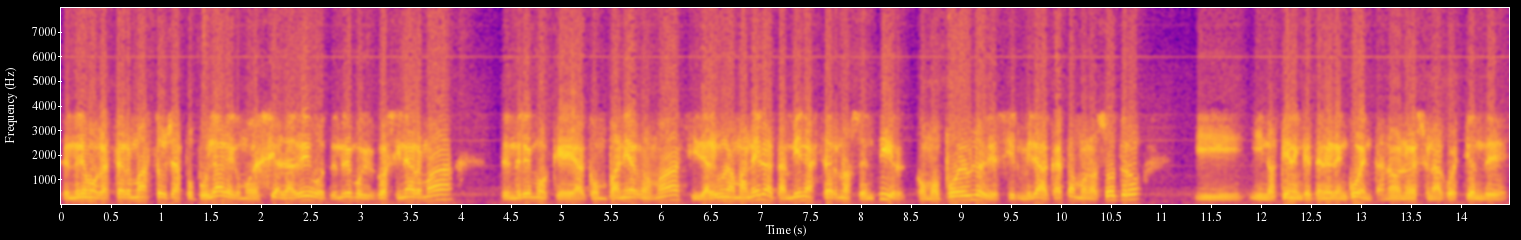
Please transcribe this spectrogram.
tendremos que hacer más ollas populares, como decía la Debo, tendremos que cocinar más, tendremos que acompañarnos más y de alguna manera también hacernos sentir como pueblo y decir, mira, acá estamos nosotros y, nos tienen que tener en cuenta, ¿no? No es una cuestión de,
